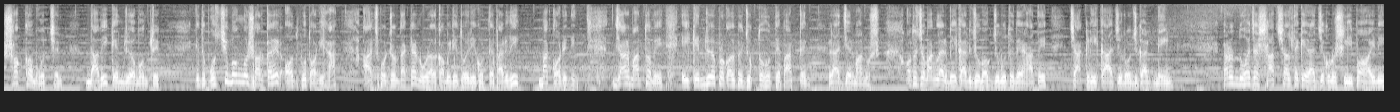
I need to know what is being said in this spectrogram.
সক্ষম হচ্ছেন দাবি কেন্দ্রীয় মন্ত্রীর। কিন্তু পশ্চিমবঙ্গ সরকারের অদ্ভুত অনীহা। আজ পর্যন্ত একটা নোডাল কমিটি তৈরি করতে পারেনি বা করেনি, যার মাধ্যমে এই কেন্দ্রীয় প্রকল্পে যুক্ত হতে পারতেন রাজ্যের মানুষ। অথচ বাংলার বেকার যুবক যুবতীদের হাতে চাকরি, কাজ, রোজগার নেই। কারণ দু হাজার সাত সাল থেকে রাজ্যে কোনো শিল্প হয়নি।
